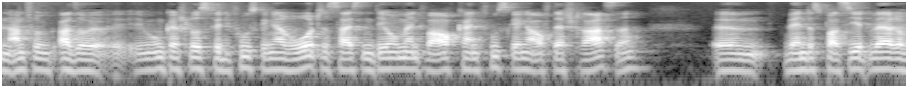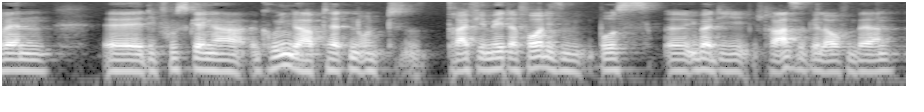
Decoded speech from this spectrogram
in Anführung, also im Umkehrschluss für die Fußgänger rot. Das heißt, in dem Moment war auch kein Fußgänger auf der Straße. Ähm, wenn das passiert wäre, wenn äh, die Fußgänger grün gehabt hätten und drei, vier Meter vor diesem Bus äh, über die Straße gelaufen wären,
